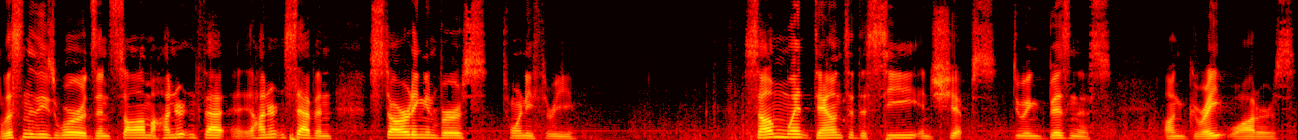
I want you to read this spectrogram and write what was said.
Listen to these words in Psalm 107, starting in verse 23. Some went down to the sea in ships, doing business on great waters.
